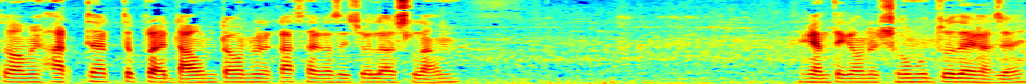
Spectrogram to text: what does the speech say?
তো আমি হাঁটতে হাঁটতে প্রায় ডাউন টাউনের কাছাকাছি চলে আসলাম। এখান থেকে অনেক সমুদ্র দেখা যায়।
